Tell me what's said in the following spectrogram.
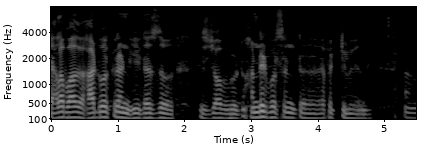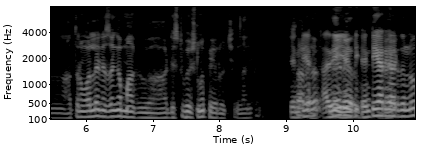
చాలా బాగా hard worker and he does the his job hundred percent effectively అండి. అతని వల్లే నిజంగా మాకు ఆ డిస్ట్రిబ్యూషన్లో పేరు వచ్చింది అంతే. అది. ఎన్టీఆర్ గారిను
